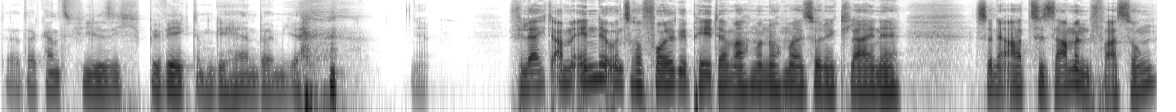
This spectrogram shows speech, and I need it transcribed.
da, da ganz viel sich bewegt im Gehirn bei mir. Ja. Vielleicht am Ende unserer Folge, Peter, machen wir nochmal so eine kleine, so eine Art Zusammenfassung,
